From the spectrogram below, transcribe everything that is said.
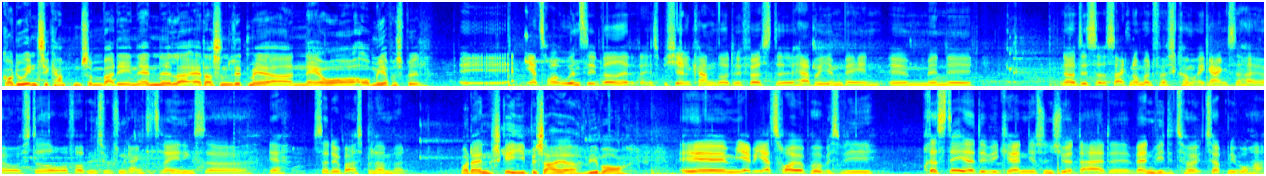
Går du ind til kampen, som var det en anden, eller er der sådan lidt mere nerver og mere på spil? Øh, jeg tror uanset hvad, er det en speciel kamp, når det er først øh, her på hjemmebane. Øh, men øh, når det så er sagt, når man først kommer i gang, så har jeg jo stået over for dem tusind gange til træning, så ja, så det er jo bare at spille håndbold. Hvordan skal I besejre Viborg? Øh, jamen, jeg tror jo på, hvis vi præsterer det, vi kan. Jeg synes jo, at der er et øh, vanvittigt højt topniveau her.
